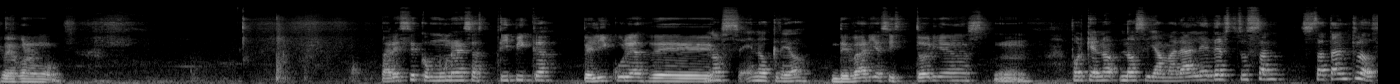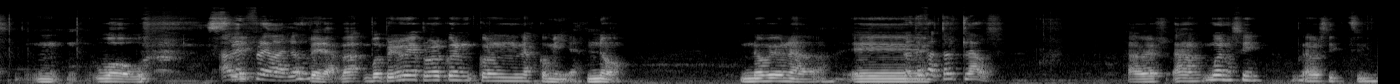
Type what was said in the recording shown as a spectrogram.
voy a poner movie. Parece como una de esas típicas películas de, No sé, no creo. de varias historias. mm, Porque no, no se llamará Letters to San- Satan Claus. mm, wow. A Sí. ver, pruébalo. Espera, va- voy- primero voy a probar con, con las comillas. No. No veo nada. Eh, Pero te faltó el Klaus. A ver. Ah, bueno, sí. A ver si. si-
